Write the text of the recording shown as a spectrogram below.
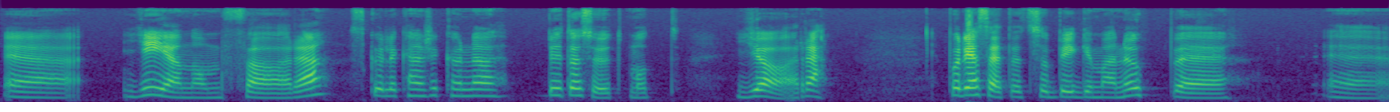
Eh, genomföra skulle kanske kunna bytas ut mot göra. På det sättet så bygger man upp eh, eh,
